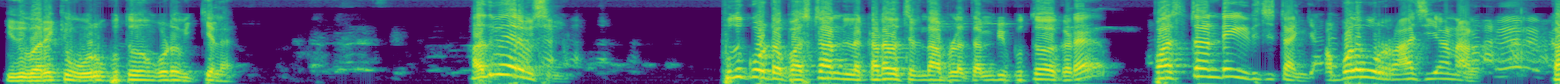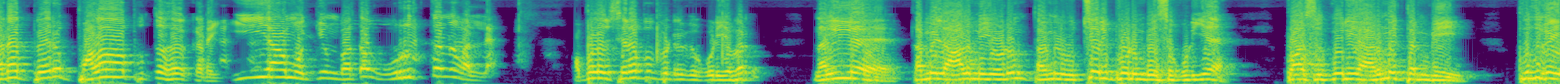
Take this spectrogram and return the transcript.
இது வரைக்கும் ஒரு புத்தகம் கூட விக்கல. அது வேற விஷயம். புதுக்கோட்டை பஸ் ஸ்டாண்ட்ல கடை வச்சிருந்தாப்புல தம்பி புத்தக கடை பஸ் ஸ்டாண்டே இடிச்சிட்டாங்க. அவ்வளவு ஒரு ராசியான ஆள். கடை பேரு பலா புத்தக கடை. ஈயா முக்கியம் பார்த்தா ஒருத்தனும் வரல. அவ்வளவு சிறப்பு பெற்றிருக்கக்கூடியவர் நல்ல தமிழ் ஆளுமையோடும் தமிழ் உச்சரிப்போடும் பேசக்கூடிய பாசுக்குரிய அருமை தம்பி புதுகை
